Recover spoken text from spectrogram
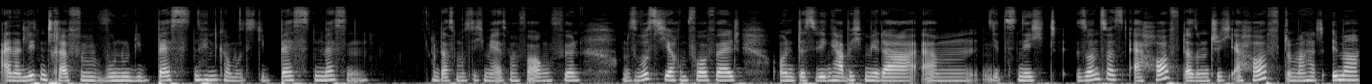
ein Athletentreffen, wo nur die Besten hinkommen, wo sich die Besten messen. Und das muss ich mir erstmal vor Augen führen. Und das wusste ich auch im Vorfeld. Und deswegen habe ich mir da ähm, jetzt nicht sonst was erhofft. Also natürlich erhofft. Und man hat immer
